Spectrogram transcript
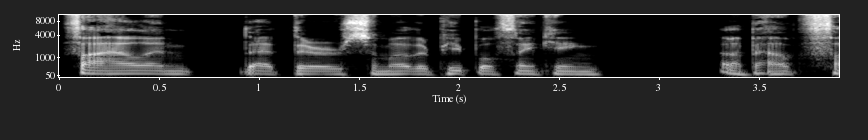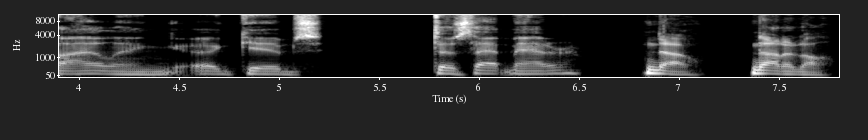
file, and that there's some other people thinking about filing uh, Gibbs. Does that matter? No, not at all.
